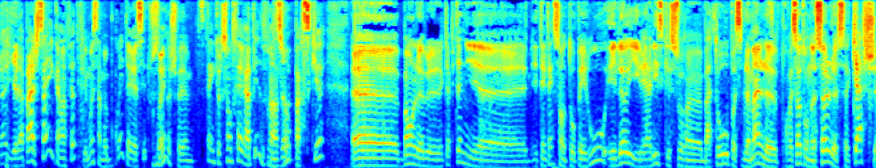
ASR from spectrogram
là, il y a la page 5, en fait, et moi, ça m'a beaucoup intéressé, tout ça. Oui. Je fais une petite incursion très rapide, François, parce que, euh, bon, le, le capitaine et, euh, et Tintin sont au Pérou, et là, ils réalisent que sur un bateau, possiblement, le professeur Tournesol se cache,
